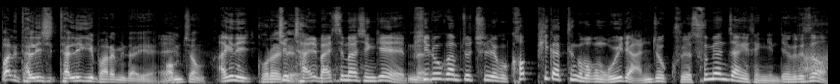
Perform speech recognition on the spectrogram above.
빨리 달리시, 달리기 바랍니다. 예. 예. 엄청. 아 근데 지금 돼요. 잘 말씀하신 게 네. 피로감 쫓으려고 커피 같은 거 먹으면 오히려 안 좋고요. 수면장애 생긴대요. 그래서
